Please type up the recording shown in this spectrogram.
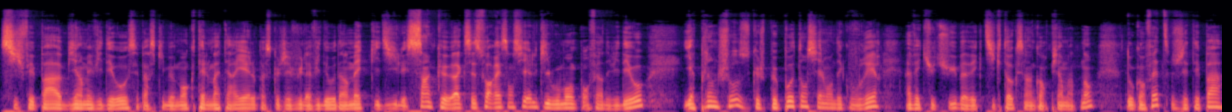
si je fais pas bien mes vidéos, c'est parce qu'il me manque tel matériel, parce que j'ai vu la vidéo d'un mec qui dit les 5 accessoires essentiels qui vous manquent pour faire des vidéos. Il y a plein de choses que je peux potentiellement découvrir avec YouTube, avec TikTok, c'est encore pire maintenant. Donc en fait, j'étais pas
